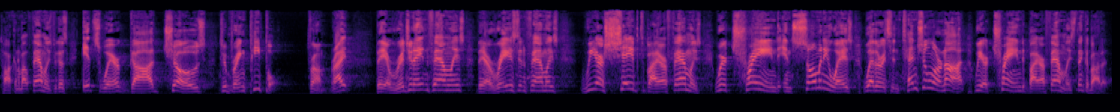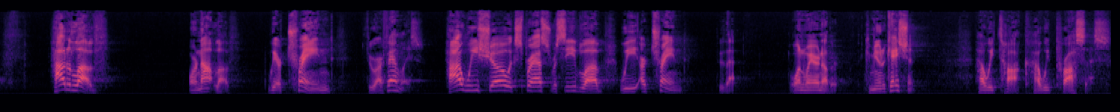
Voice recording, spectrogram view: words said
talking about families, because it's where God chose to bring people from, right? They originate in families, they are raised in families. We are shaped by our families. We're trained in so many ways, whether it's intentional or not, we are trained by our families. Think about it. How to love or not love. We are trained through our families. How we show, express, receive love, we are trained through that, one way or another. Communication, how we talk, how we process,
